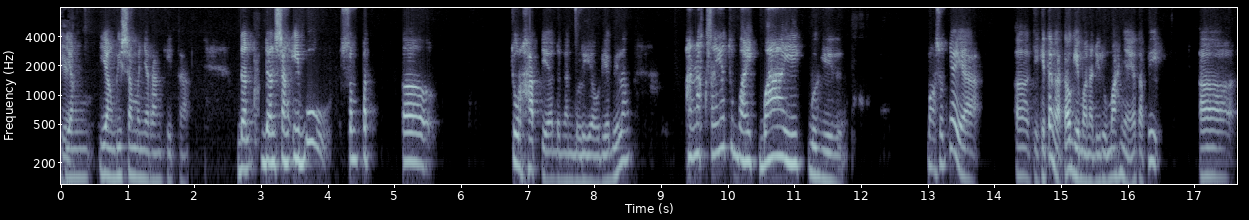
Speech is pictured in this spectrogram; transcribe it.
yeah. yang yang bisa menyerang kita. dan dan sang ibu sempat uh, curhat ya dengan beliau dia bilang anak saya tuh baik-baik begitu maksudnya ya uh, kita nggak tahu gimana di rumahnya ya tapi uh,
